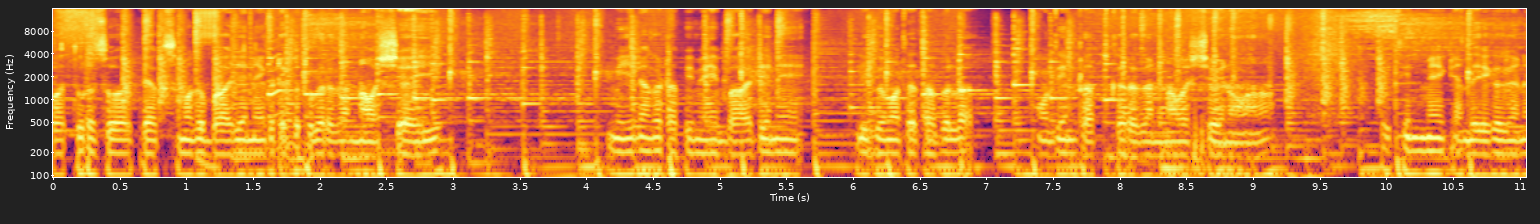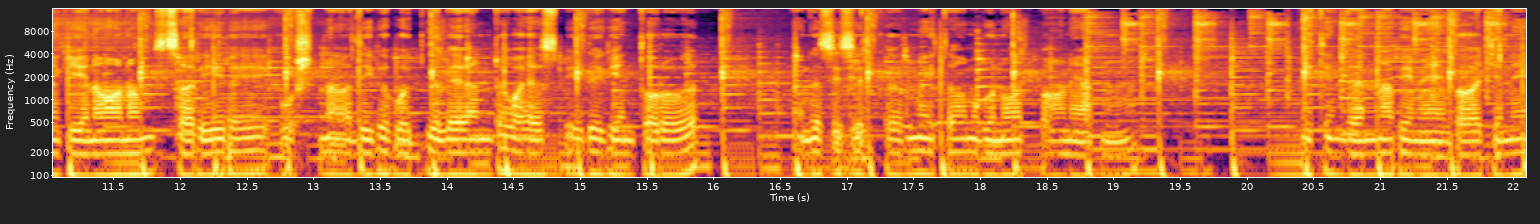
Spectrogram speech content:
වතුර ස්වල්පයක් සමඟ භාජනයකට එකතු කරගන්න අවශ්‍යයි. මීළඟට අපි මේ භාජනය ලිප මත තබල හොඳින් රත් කරගන්න අවශ්‍ය වෙනවා. ඉතින් මේ කැඳ එක ගැන කියනවා නම් ශරීරයේ උෂ්ණ අධික පුද්ගලයන්ට වයස් බේදකින් තොරව ඇඟ සිසිල් කරන ඉතාම ගුණවත් පානයක්. ඉතින් දැන්න අපි මේ භාජනය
